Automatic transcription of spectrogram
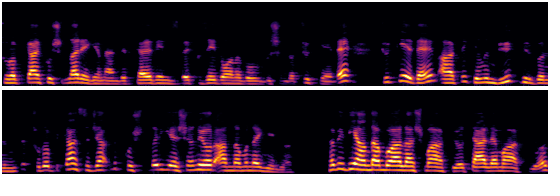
tropikal koşullar egemendir Karadeniz ve Kuzeydoğu Anadolu dışında Türkiye'de. Türkiye'de artık yılın büyük bir bölümünde tropikal sıcaklık koşulları yaşanıyor anlamına geliyor. Tabii bir yandan buharlaşma artıyor, terleme artıyor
